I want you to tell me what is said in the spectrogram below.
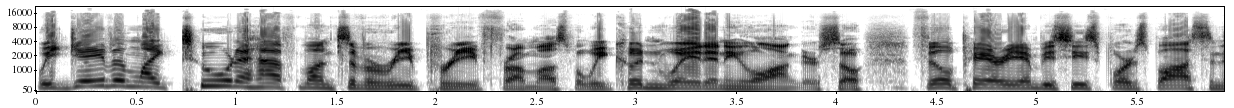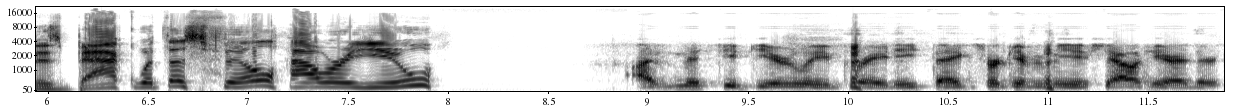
We gave him like two and a half months of a reprieve from us, but we couldn't wait any longer. So Phil Perry, NBC Sports Boston, is back with us. Phil, how are you? I've missed you dearly, Brady. Thanks for giving me a shout here. There's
